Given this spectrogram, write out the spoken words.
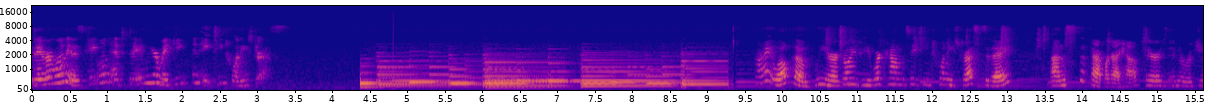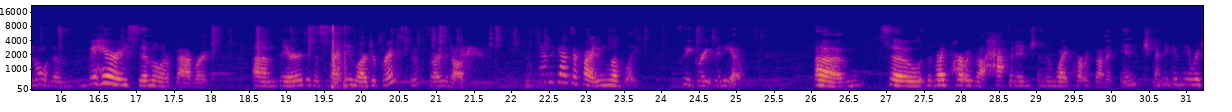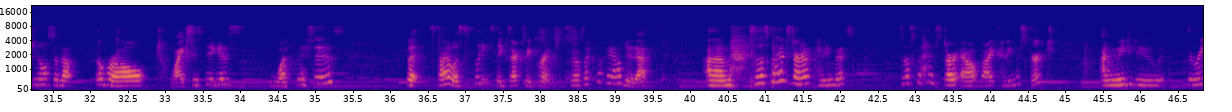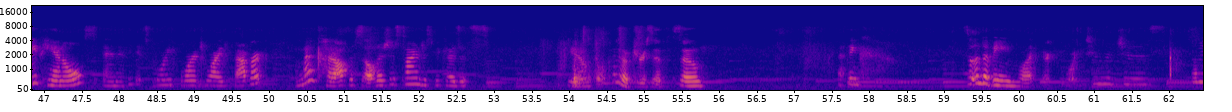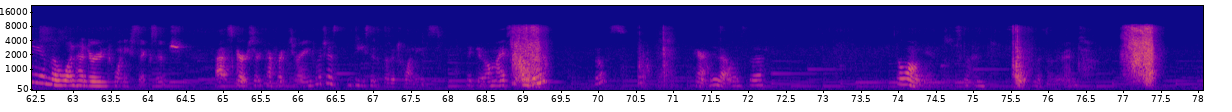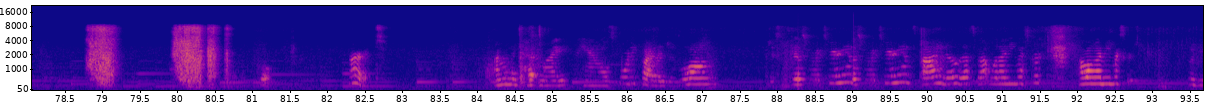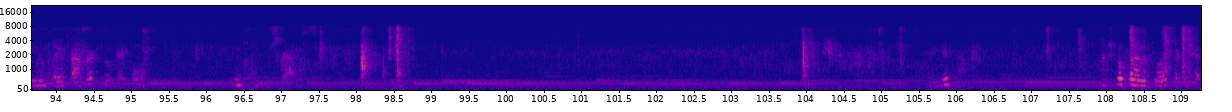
Good day everyone, it is Katelyn and today we are making an 1820s dress. Alright, welcome. We are going to be working on this 1820s dress today. Um, this is the fabric I have. There's an original with a very similar fabric. Um, theirs is a slightly larger print. Oops, sorry the dog. And the cats are fighting, lovely. It's going to be a great video. Um, so the red part was about half an inch and the white part was about an inch, I think, in the original. So about overall twice as big as what this is. But stylistically, it's the exact same print. So I was like, okay, I'll do that. Um, so let's go ahead and start out cutting this. So let's go ahead and start out by cutting the skirt. I'm going to do three panels, and I think it's 44 inch wide fabric. I'm going to cut off the selvage this time just because it's, you know, kind of obtrusive. So I think it'll end up being what, 42 inches? It'll be in the 126 inch uh, skirt circumference range, which is decent for the 20s. Make it all nice and even. Oops. Apparently that was the, the long end. Let's go ahead and this other end. Cool. Alright. I'm going to cut my panels 45 inches long. Just because from experience, from experience, I know that's not what I need my skirt. How long I need my skirt? Would you want to play with fabric? Okay, cool. You can scraps. Why don't you go play on the floor so I can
